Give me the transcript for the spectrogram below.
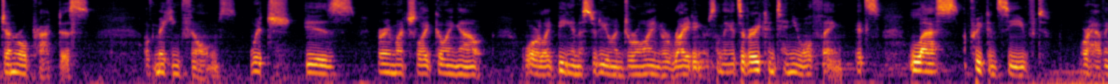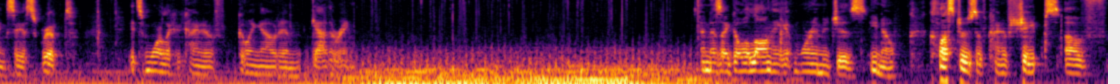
General practice of making films, which is very much like going out or like being in a studio and drawing or writing or something. It's a very continual thing. It's less preconceived or having, say, a script. It's more like a kind of going out and gathering. And as I go along, I get more images, you know, clusters of kind of shapes of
